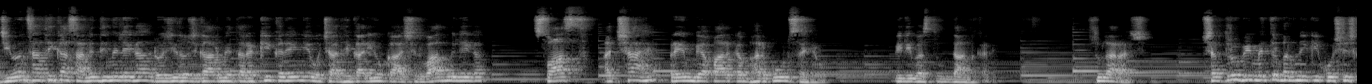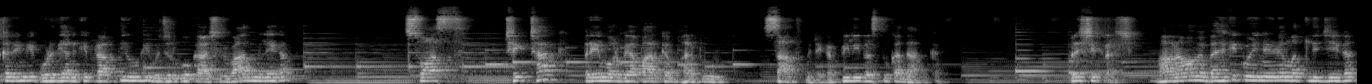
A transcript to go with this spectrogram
जीवन साथी का सानिध्य मिलेगा, रोजी रोज़गार में तरक्की करेंगे उच्च अधिकारियों का आशीर्वाद मिलेगा। स्वास्थ्य अच्छा है, प्रेम व्यापार का भरपूर सहयोग। पीली वस्तु दान करें। तुला राशि। शत्रु भी मित्र बनने की कोशिश करेंगे, गुण ज्ञान की प्राप्ति होगी, बुज़ुर्गों का आशीर्वाद मिलेगा। स्वास्थ्य ठीक ठाक प्रेम और व्यापार का भरपूर साथ मिलेगा। पीली वस्तु का दान करें। वृश्चिक राशि। भावनाओं में बह के कोई निर्णय मत लीजिएगा।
